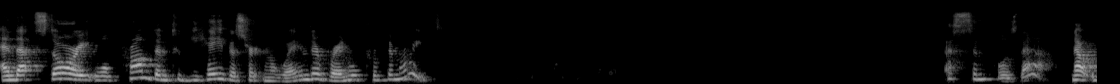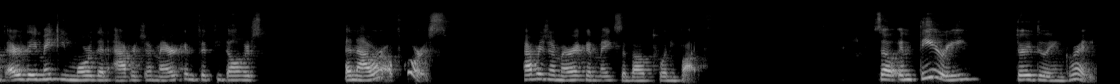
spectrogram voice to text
And that story will prompt them to behave a certain way, and their brain will prove them right. As simple as that. Now, are they making more than average American $50 an hour? Of course. Average American makes about 25. So in theory, they're doing great,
